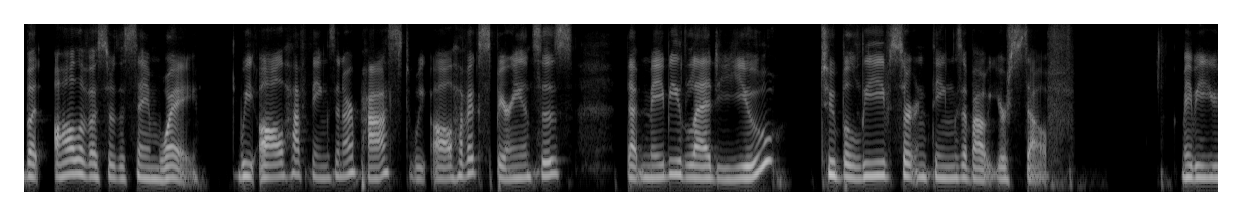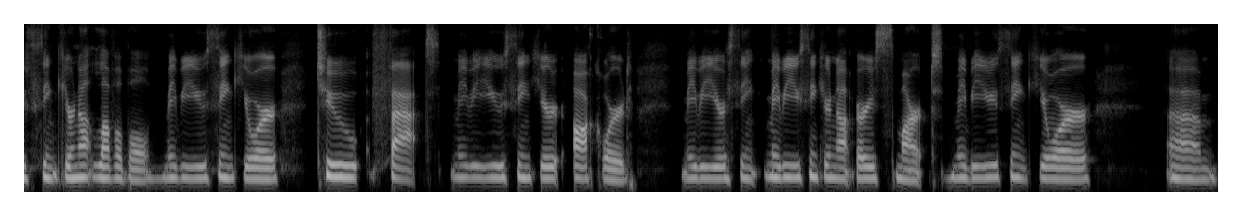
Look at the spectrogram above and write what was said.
But all of us are the same way. We all have things in our past, we all have experiences that maybe led you to believe certain things about yourself. Maybe you think you're not lovable. Maybe you think you're too fat. Maybe you think you're awkward. Maybe you're think maybe you think you're not very smart. Maybe you think you're um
